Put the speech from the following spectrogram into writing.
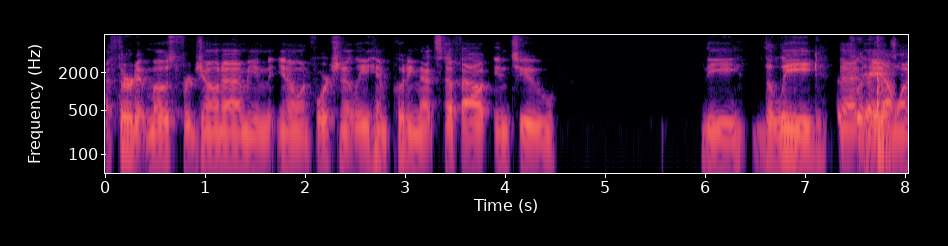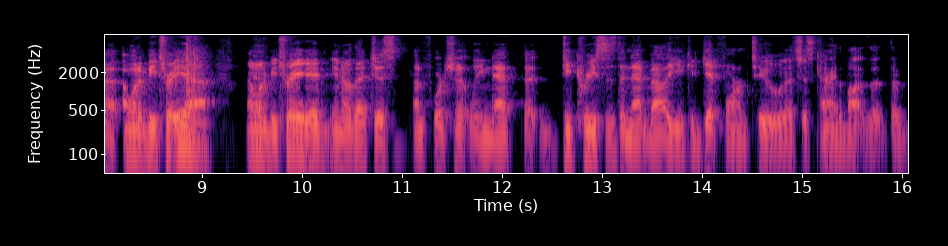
a third at most for Jonah. I mean, you know, unfortunately, him putting that stuff out into the the league that hey, I want to I want to be traded. Yeah, I want to be traded. You know, that just unfortunately net that decreases the net value you could get for him too. That's just kind of the, the the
